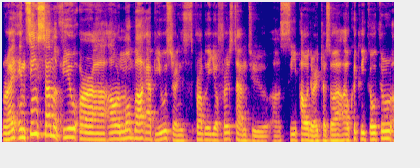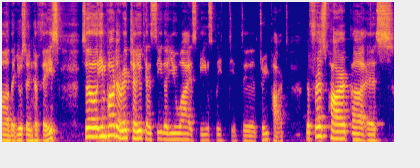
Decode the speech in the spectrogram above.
Right, and since some of you are uh, our mobile app user, and it's probably your first time to uh, see PowerDirector, so I'll quickly go through uh, the user interface. So in PowerDirector, you can see the UI is being split into three parts. The first part uh, is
